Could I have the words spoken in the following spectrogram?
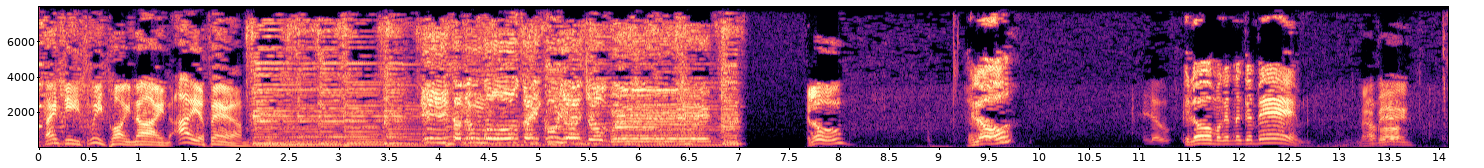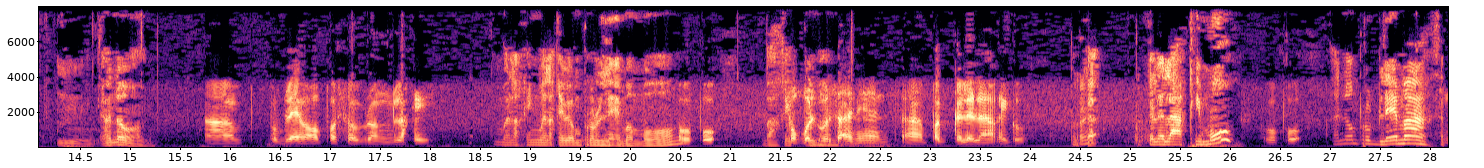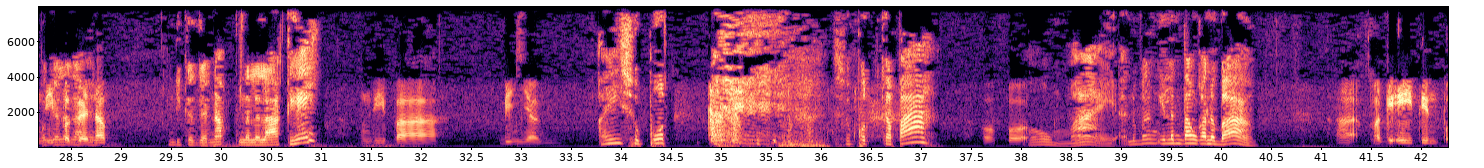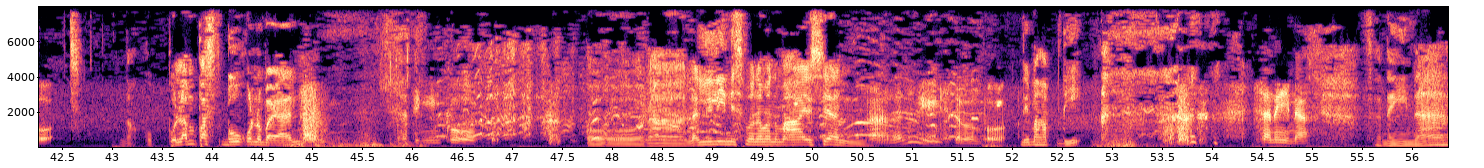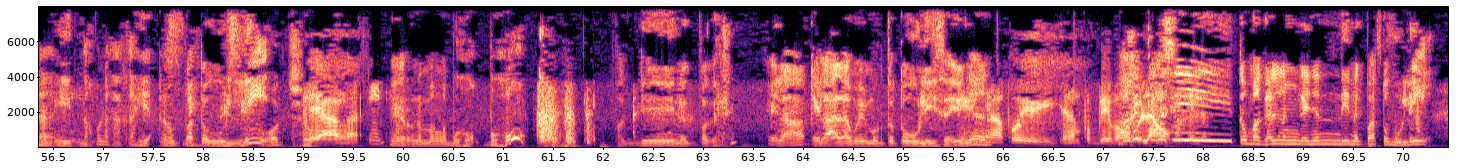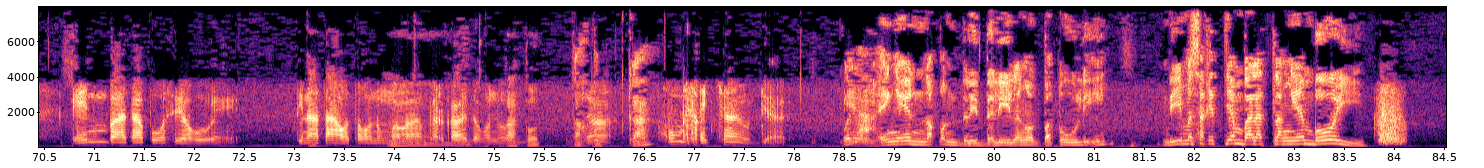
93.9 IFM. Itanong mo kay Kuya Jobber. Hello? Hello? Hello? Hello, magandang gabi. Baby. Hmm, ano? Um, problema ko po, sobrang laki. Malaking malaki ang problema mo? Opo. Bakit? Tungkol po naman? sa ano yan, sa pagkalalaki ko. Pagka, pagkalalaki mo? Opo. Ano ang problema sa Hindi pagkalalaki? pa ganap, Hindi ka ganap na lalaki? hindi pa binyag. Ay, supot. supot ka pa? Opo. Oh my. Ano bang ilang taong ka na ba? Ah, Mag-18 po. Naku, pulampas buko na ba yan? Sa tingin ko, opo. Oo, na nalilinis mo naman na maayos yan. Ah, nalilinis naman po. Hindi mahapdi. Sanay na. Sanay na. Eh, naku, nakakahiya na magpatuli. Kaya nga, eh, Meron ng mga buhok-buhok. Pag di nagpag... Kailangan, kilala mo yung magtutuli sa iyo niyan. kaya po eh, yan ang problema ko. Bakit Wala ka akong kasi kakilala. tumagal ng ganyan hindi nagpatuli? Eh, nung bata po kasi ako eh, tinatakot ako nung mga Ah, barkada ko noon. Takot. Takot ka? Ako, masakit yan. Huwag yan. Wala. Eh ngayon, naku, dali-dali lang magpatuli eh. Hindi masakit yan, balat lang yan, boy.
